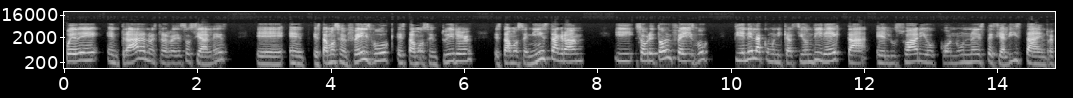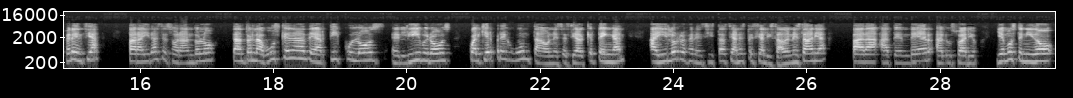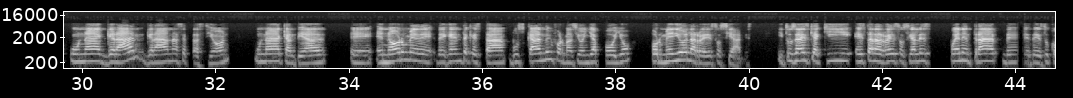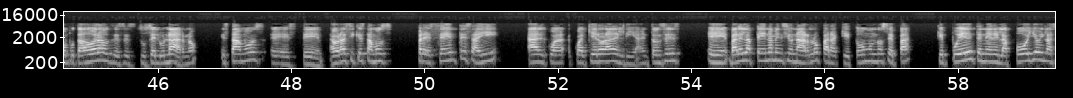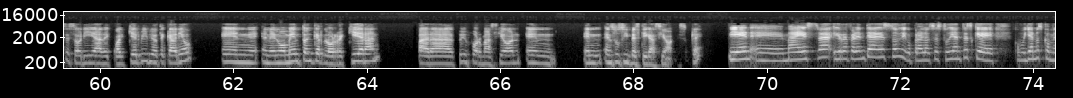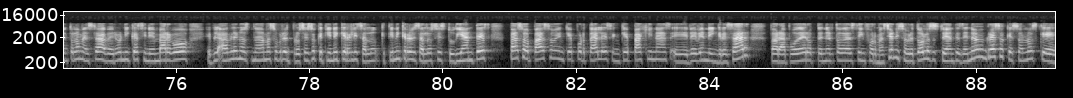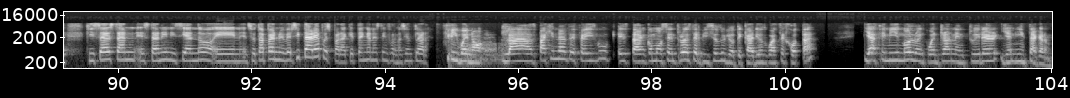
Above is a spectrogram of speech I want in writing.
puede entrar a nuestras redes sociales. Eh, estamos en Facebook, estamos en Twitter, estamos en Instagram y sobre todo en Facebook tiene la comunicación directa el usuario con un especialista en referencia para ir asesorándolo tanto en la búsqueda de artículos, libros, cualquier pregunta o necesidad que tengan ahí los referencistas se han especializado en esa área para atender al usuario y hemos tenido una gran, gran aceptación, una cantidad eh, enorme de, gente que está buscando información y apoyo por medio de las redes sociales. Y tú sabes que aquí están las redes sociales, pueden entrar desde su computadora o desde su celular, ¿no? Estamos, este, ahora sí que estamos presentes ahí a cualquier hora del día. Entonces, eh, vale la pena mencionarlo para que todo el mundo sepa que pueden tener el apoyo y la asesoría de cualquier bibliotecario en, el momento en que lo requieran para su información en, en sus investigaciones. Bien, eh, maestra, y referente a esto, digo, para los estudiantes que, como ya nos comentó la maestra Verónica, sin embargo, eh, háblenos nada más sobre el proceso que, tiene que, realizar, que tienen que realizar los estudiantes, paso a paso, en qué portales, en qué páginas eh, deben de ingresar para poder obtener toda esta información y sobre todo los estudiantes de nuevo ingreso, que son los que quizá están, iniciando en, en su etapa universitaria, pues para que tengan esta información clara. Sí, bueno, las páginas de Facebook están como Centro de Servicios Bibliotecarios Bibliotecarios y asimismo lo encuentran en Twitter y en Instagram.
